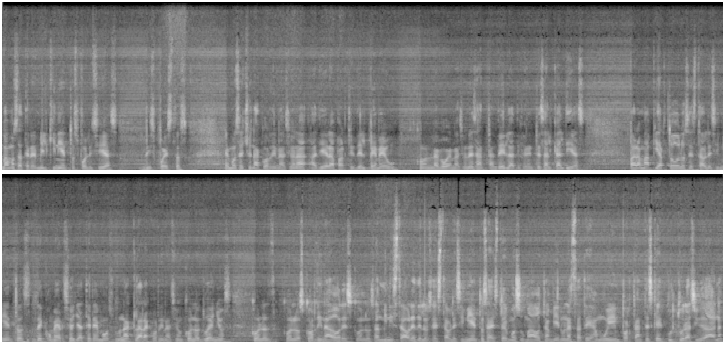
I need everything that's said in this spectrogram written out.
Vamos a tener 1.500 policías dispuestos. Hemos hecho una coordinación ayer a partir del PMU con la Gobernación de Santander y las diferentes alcaldías para mapear todos los establecimientos de comercio. Ya tenemos una clara coordinación con los dueños, con los, coordinadores, con los administradores de los establecimientos. A esto hemos sumado también una estrategia muy importante, es que es cultura ciudadana.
